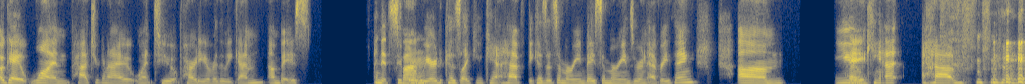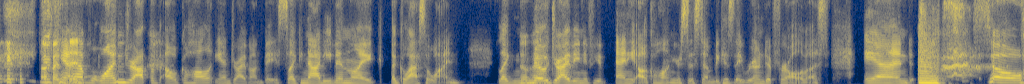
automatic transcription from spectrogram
okay. One, Patrick and I went to a party over the weekend on base. And it's super Fun. weird because like you can't have because it's a marine base and marines ruin everything. Um you Hey. can't have you can't have one drop of alcohol and drive on base, like not even like a glass of wine. Like no driving if you have any alcohol in your system because they ruined it for all of us. And so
